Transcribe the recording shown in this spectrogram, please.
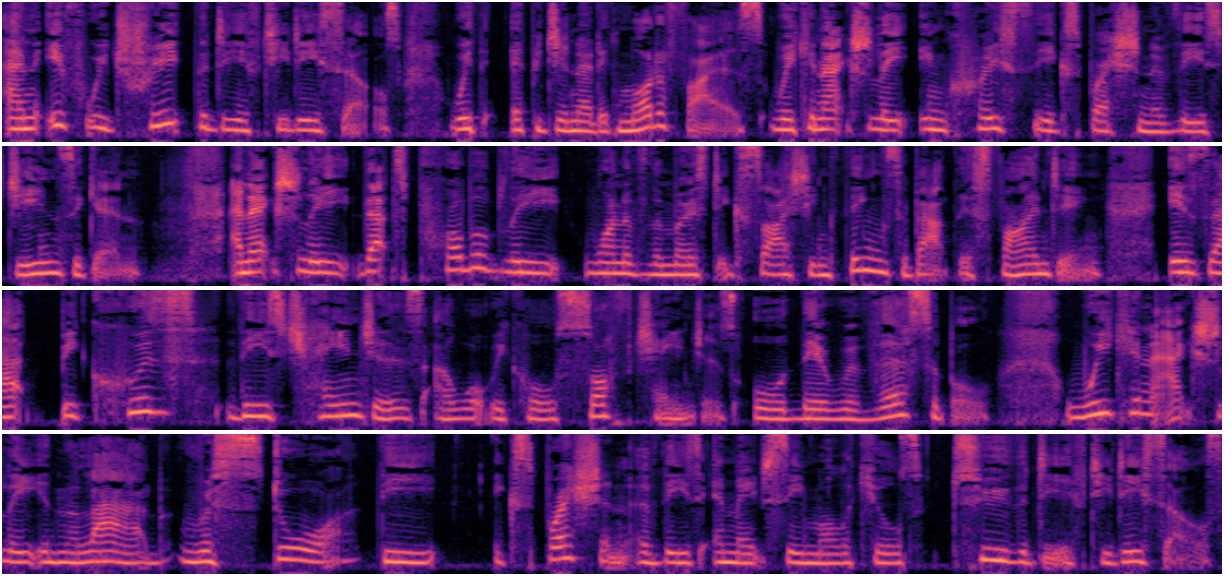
And if we treat the DFTD cells with epigenetic modifiers, we can actually increase the expression of these genes again. And actually, that's probably one of the most exciting things about this finding is that because these changes are what we call soft changes or they're reversible, we can actually in the lab restore the expression of these MHC molecules to the DFTD cells.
